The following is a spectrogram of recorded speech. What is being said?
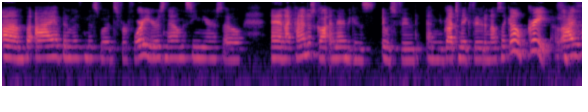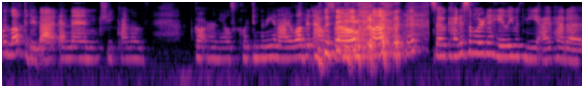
um, but I have been with Miss Woods for four years now. I'm a senior, so and I kind of just got in there because it was food and you got to make food, and I was like, oh great, I would love to do that. And then she kind of got her nails clicked into me, and I loved it now. So. so, kind of similar to Haley with me, I've had a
